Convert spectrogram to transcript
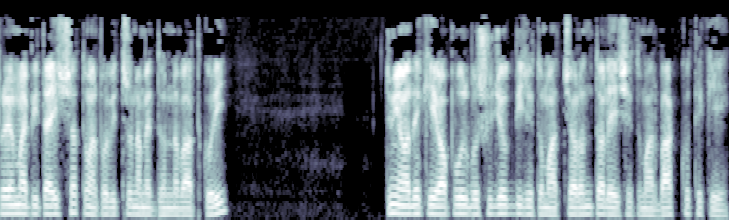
প্রেমা পিতা ঈশ্বর, তোমার পবিত্র নামে ধন্যবাদ করি। তুমি আমাদেরকে অপূর্ব সুযোগ দিয়েছ তোমার চরণতলে এসে তোমার বাক্য থেকে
